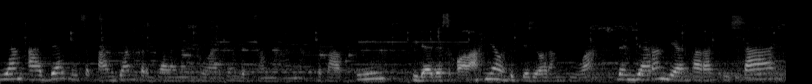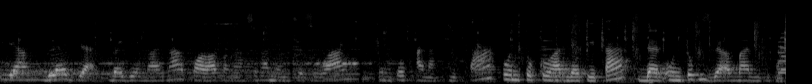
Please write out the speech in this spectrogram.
yang ada di sepanjang perjalanan keluarga bersama anak. Tetapi tidak ada sekolahnya untuk jadi orang tua dan jarang di antara kita yang belajar bagaimana pola pengasuhan yang sesuai untuk anak kita, untuk keluarga kita, dan untuk zaman kita.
